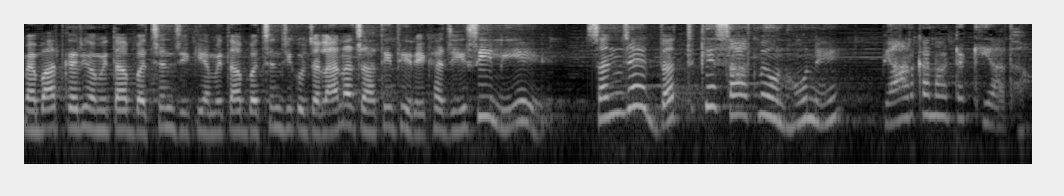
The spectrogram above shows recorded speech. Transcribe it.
मैं बात कर रही हूँ अमिताभ बच्चन जी की। अमिताभ बच्चन जी को जलाना चाहती थी रेखा जी, इसीलिए संजय दत्त के साथ में उन्होंने प्यार का नाटक किया था।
